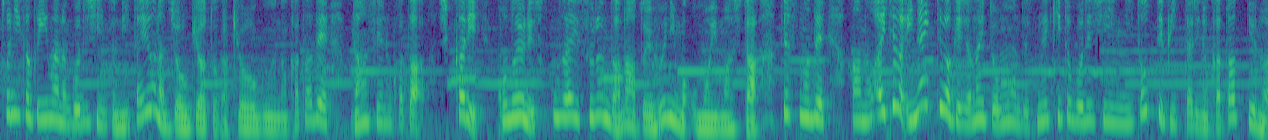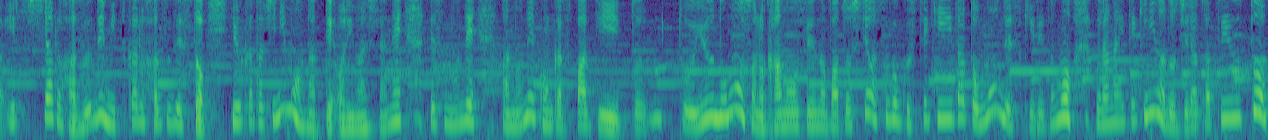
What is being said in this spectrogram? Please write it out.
とにかく今のご自身と似たような状状況とか境遇の方で男性の方しっかりこの世に存在するんだなというふうにも思いました。ですのであの相手がいないってわけじゃないと思うんですね。きっとご自身にとってぴったりの方っていうのはいらっしゃるはずで見つかるはずですという形にもなっておりましたね。ですのであのね婚活パーティーとというのもその可能性の場としてはすごく素敵だと思うんですけれども占い的にはどちらかというと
